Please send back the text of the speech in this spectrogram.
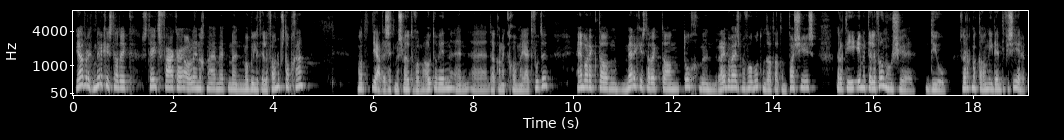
Ja, wat ik merk is dat ik steeds vaker alleen nog maar met mijn mobiele telefoon op stap ga. Want ja, daar zit mijn sleutel voor mijn auto in en uh, daar kan ik gewoon mee uit voeten. En wat ik dan merk is dat ik dan toch mijn rijbewijs bijvoorbeeld, omdat dat een pasje is, dat ik die in mijn telefoonhoesje duw, zodat ik me kan identificeren.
